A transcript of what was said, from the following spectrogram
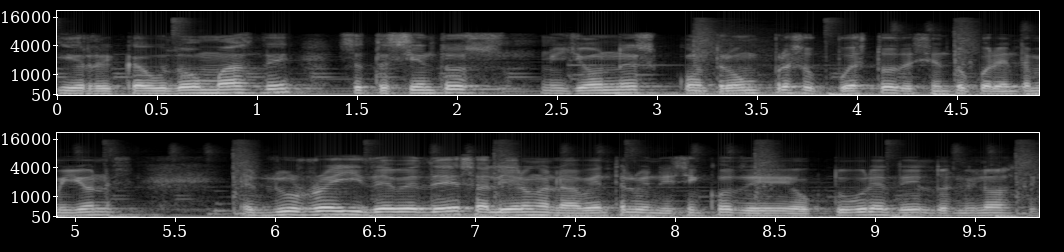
y recaudó más de 700 millones contra un presupuesto de 140 millones. El Blu-ray y DVD salieron a la venta el 25 de octubre del 2011.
